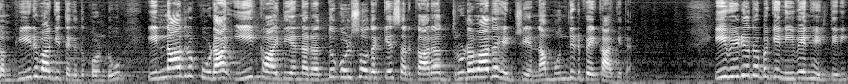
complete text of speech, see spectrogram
ಗಂಭೀರವಾಗಿ ತೆಗೆದುಕೊಂಡು ಇನ್ನಾದರೂ ಕೂಡ ಈ ಕಾಯ್ದೆಯನ್ನು ರದ್ದುಗೊಳಿಸೋದಕ್ಕೆ ಸರ್ಕಾರ ದೃಢವಾದ ಹೆಜ್ಜೆಯನ್ನು ಮುಂದಿಡಬೇಕಾಗಿದೆ. ಈ ವಿಡಿಯೋದ ಬಗ್ಗೆ ನೀವೇನು ಹೇಳ್ತೀರಿ?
